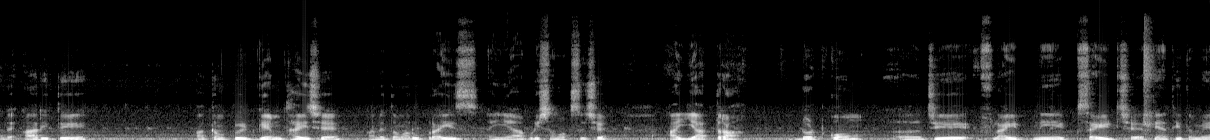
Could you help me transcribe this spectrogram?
અને આ રીતે આ કમ્પ્લીટ ગેમ થાય છે અને તમારું પ્રાઇઝ અહીંયા આપણી સમક્ષ છે. આ યાત્રા ડોટ કોમ જે ફ્લાઇટની એક સાઇટ છે, ત્યાંથી તમે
